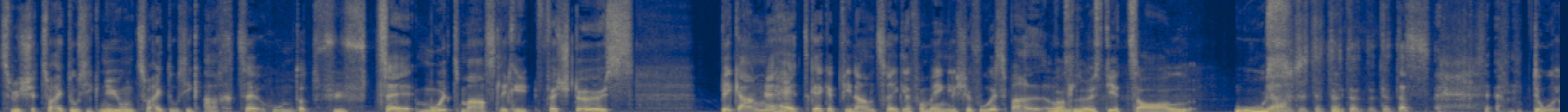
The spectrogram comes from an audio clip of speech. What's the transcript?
zwischen 2009 und 2018 115 mutmaßliche Verstöße begangen hat gegen die Finanzregeln vom englischen Fußball. Was löst die Zahl aus. Ja, das, das, das, das, du,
